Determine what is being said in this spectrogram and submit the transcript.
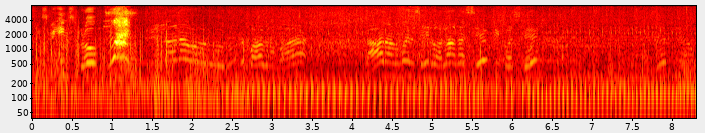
it's begins bro த்ரில்லான ஒரு ரூட்டு பார்க்கணுமா தாராளமாக இந்த சைடு வரலாம் ஆனால் சேஃப்டி ஃபஸ்ட்டு சேஃப்டி தான்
